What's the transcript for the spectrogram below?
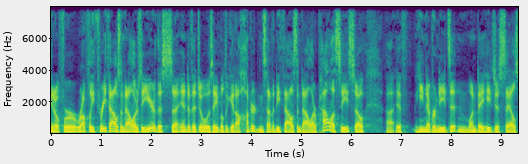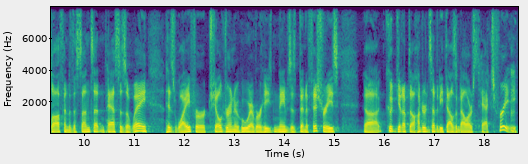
you know, for roughly $3,000 a year, this uh, individual was able to get a $170,000 policy. So uh, if he never needs it and one day he just sails off into the sunset and passes away, his wife or children or whoever he names as beneficiaries uh, could get up to $170,000 tax free.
